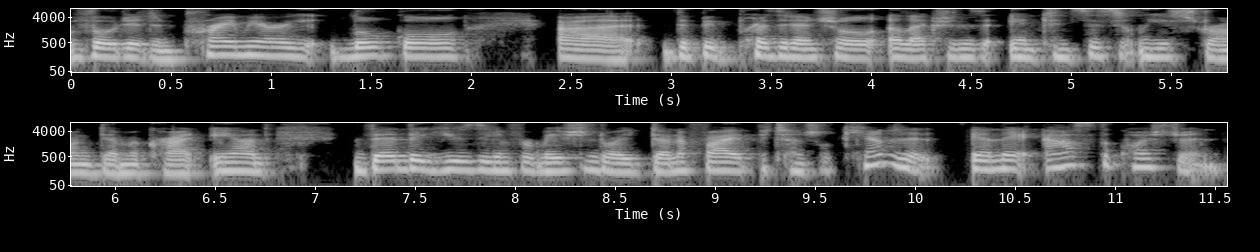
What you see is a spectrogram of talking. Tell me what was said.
voted in primary, local, uh, the big presidential elections, and consistently a strong Democrat. And then they use the information to identify potential candidate. And they ask the question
